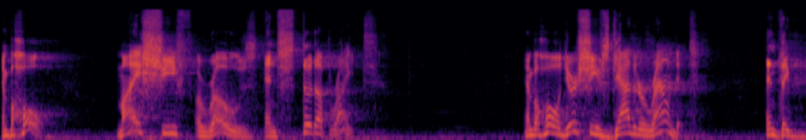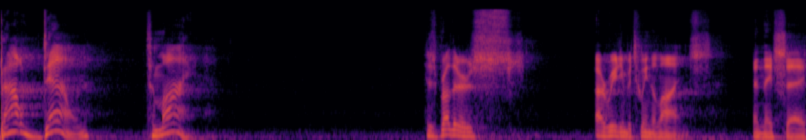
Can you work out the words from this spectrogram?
And behold, my sheaf arose and stood upright. And behold, your sheaves gathered around it, and they bowed down to mine. His brothers are reading between the lines, and they say,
